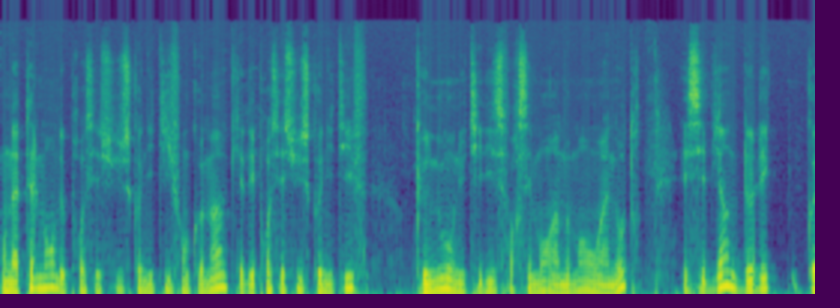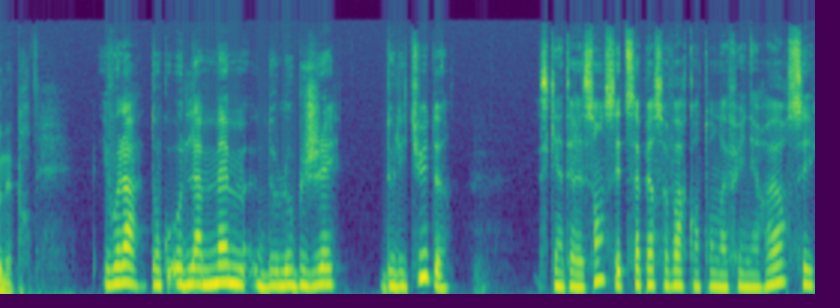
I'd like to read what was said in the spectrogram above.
on a tellement de processus cognitifs en commun qu'il y a des processus cognitifs que nous on utilise forcément à un moment ou à un autre et c'est bien de les connaître. Et voilà, donc au-delà même de l'objet de l'étude, ce qui est intéressant, c'est de s'apercevoir quand on a fait une erreur, c'est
